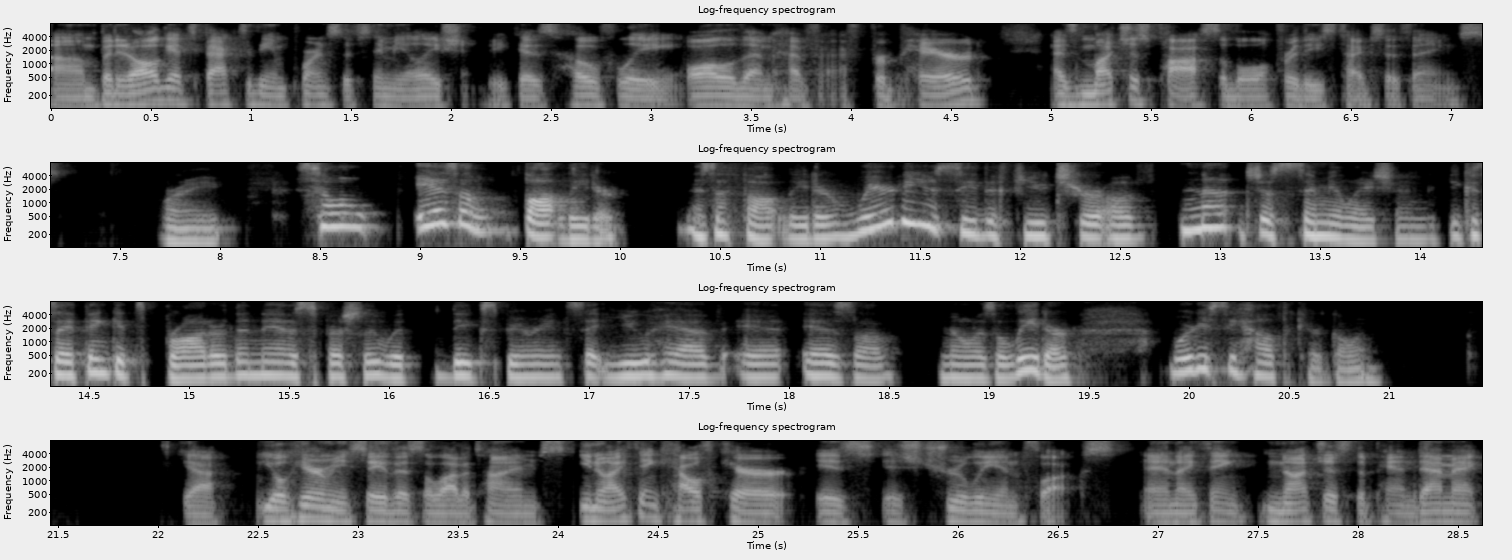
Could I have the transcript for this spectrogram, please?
um, but it all gets back to the importance of simulation because hopefully all of them have, have prepared as much as possible for these types of things right so, as a thought leader, as a thought leader, where do you see the future of not just simulation? Because I think it's broader than that, especially with the experience that you have as a you know as a leader. Where do you see healthcare going? Yeah, you'll hear me say this a lot of times. You know, I think healthcare is is truly in flux, and I think not just the pandemic,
